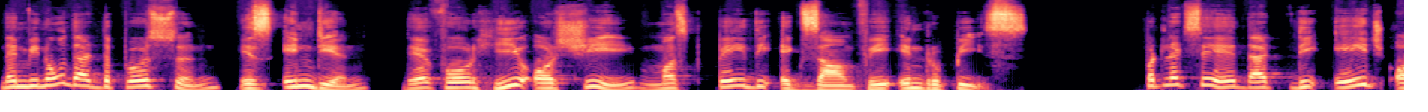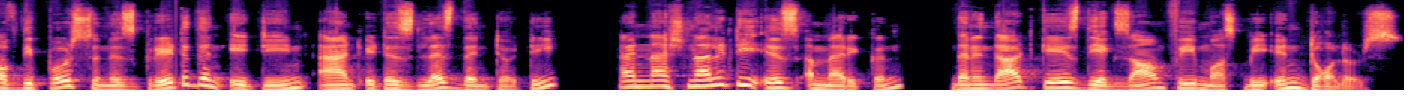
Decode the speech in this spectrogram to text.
then we know that the person is Indian. Therefore, he or she must pay the exam fee in rupees. But let's say that the age of the person is greater than 18 and it is less than 30 and nationality is American, then in that case the exam fee must be in dollars.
